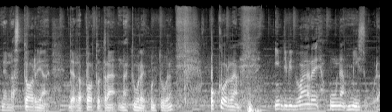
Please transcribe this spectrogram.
nella storia del rapporto tra natura e cultura, occorra individuare una misura,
